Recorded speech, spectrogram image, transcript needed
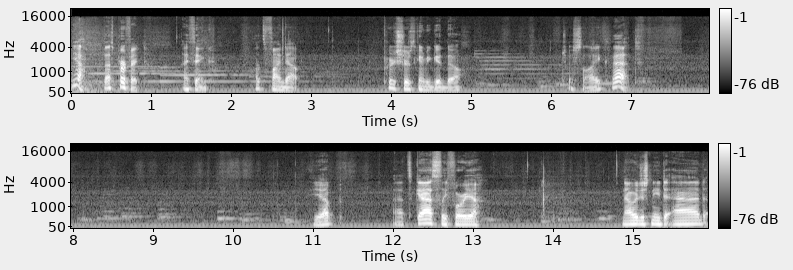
Yeah, that's perfect. I think. Let's find out. Pretty sure it's to be good though. Just like that. Yep. That's ghastly for you. Now we just need to add...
